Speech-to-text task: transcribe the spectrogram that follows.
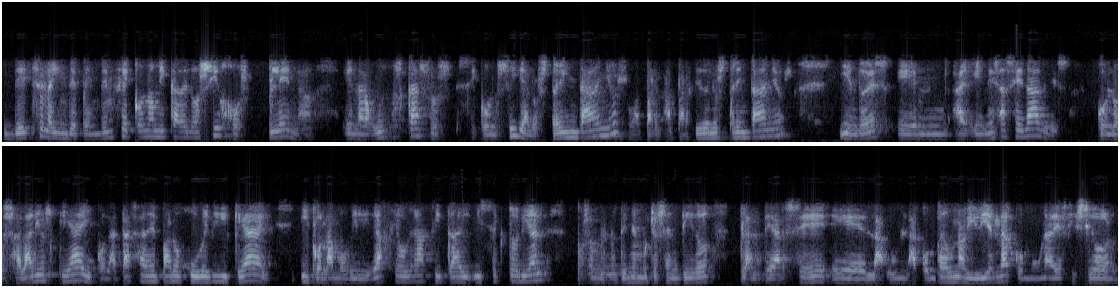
de hecho la independencia económica de los hijos plena en algunos casos se consigue a los 30 años o a, partir de los 30 años y entonces en esas edades con los salarios que hay, con la tasa de paro juvenil que hay y con la movilidad geográfica y, sectorial, pues hombre, no tiene mucho sentido plantearse eh, la, compra de una vivienda como una decisión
